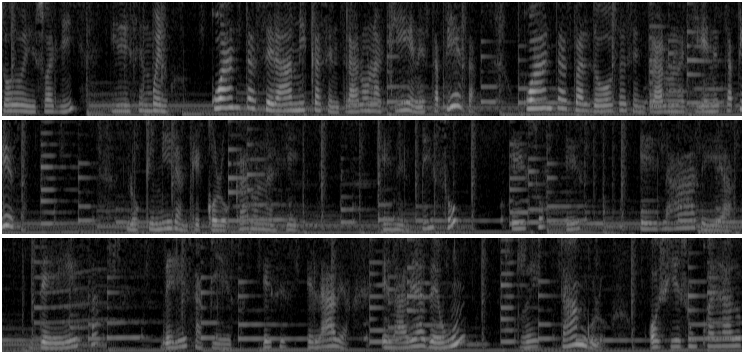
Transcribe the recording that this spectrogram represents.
todo eso allí y dicen, bueno, ¿cuántas cerámicas entraron aquí en esta pieza? ¿Cuántas baldosas entraron aquí en esta pieza? Lo que miran que colocaron allí en el piso, eso es el área de esa, de esa pieza. Ese es el área, el área de un rectángulo. O si es un cuadrado,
